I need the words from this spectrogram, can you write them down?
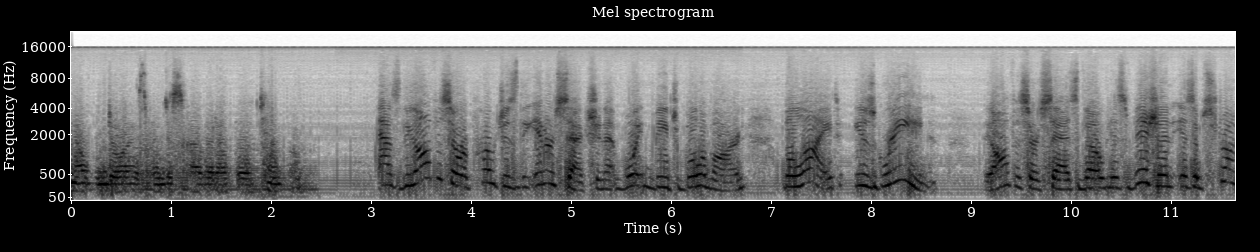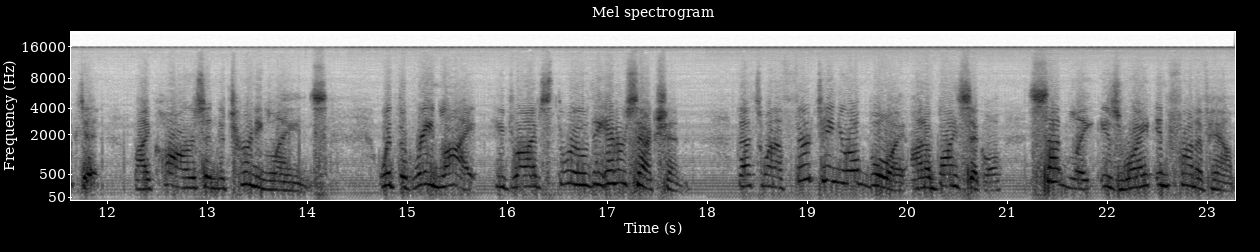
an open door has been discovered at the temple. As the officer approaches the intersection at Boynton Beach Boulevard, the light is green. The officer says, though, his vision is obstructed by cars in the turning lanes. With the green light, he drives through the intersection. That's when a 13-year-old boy on a bicycle suddenly is right in front of him.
